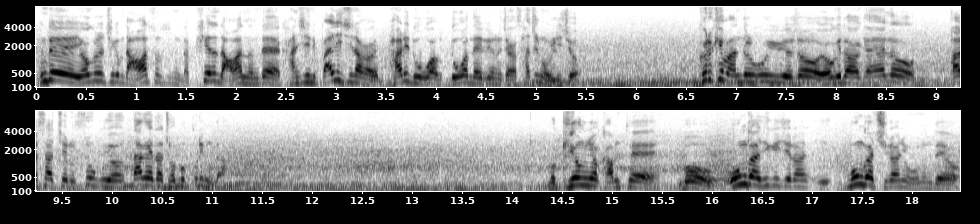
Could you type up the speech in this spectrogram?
근데 여기를 지금 나왔었습니다. 피해서 나왔는데 간신히 빨리 지나가 발이 녹아 녹아 내리는 제가 사진 올리죠. 그렇게 만들고 위해서 여기다가 계속 발사체로 쏘고요. 땅에다 전부 뿌립니다. 뭐 기억력 감퇴, 뭐 온갖 희귀 질환, 이- 뭔가 질환이 오는데요.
